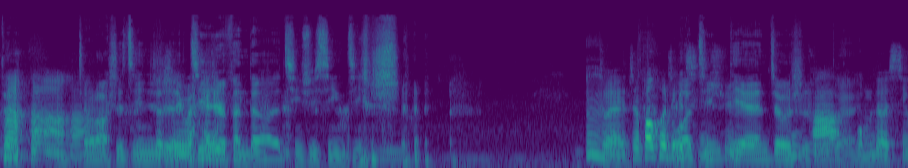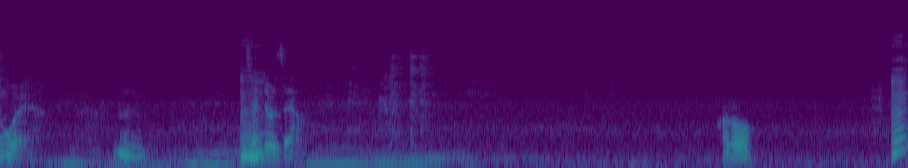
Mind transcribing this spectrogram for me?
对哈周老师今这是一位日今日份的情绪性进食，嗯对，就包括这个我今情绪天就是引发对我们的行为，嗯，你今天就是这样。Hello，嗯，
